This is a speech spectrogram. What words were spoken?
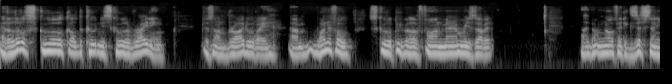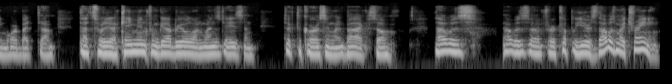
at a little school called the Kootenay School of Writing, just on Broadway. Um, wonderful school. People have fond memories of it. I don't know if it exists anymore, but um, that's what it, I came in from Gabriola on Wednesdays and took the course and went back. So that was that was uh, for a couple of years. That was my training.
